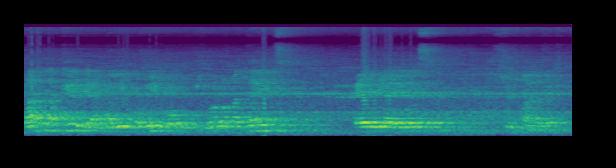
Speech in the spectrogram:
dad aquella al hijo vivo y no lo matéis, ella es su madre.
